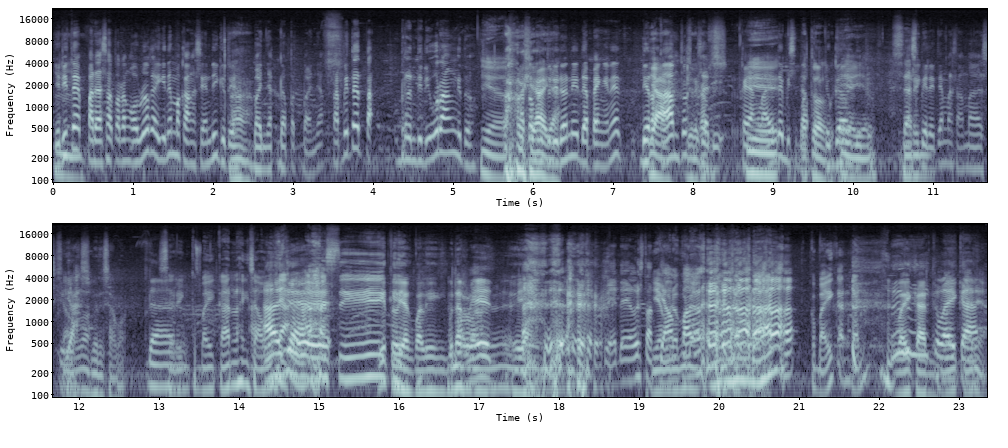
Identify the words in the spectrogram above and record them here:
jadi Hmm. teh pada saat orang ngobrol kayak gini sama Kang Sandy gitu ya Ah. banyak dapat banyak tapi teh tak berhenti di orang gitu Iya. atau iya, berhenti iya. di Doni udah pengennya direkam Ya, terus direkam. bisa di kayak yang Iya, lain teh bisa dapat juga. Iya, gitu iya. dan Sharing. spiritnya mah sama skill ya sebenarnya sama dan Sharing kebaikan lah insya Allah. Aja. Asik. itu yang paling benar iya beda ya Ustadz Ya mudah-mudahan ya, mudah-mudahan kebaikan kan. kebaikan kebaikan ya.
